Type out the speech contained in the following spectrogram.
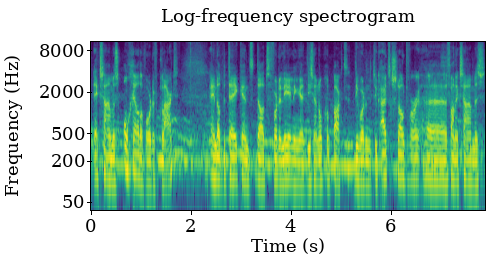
De examens ongeldig worden verklaard. En dat betekent dat voor de leerlingen die zijn opgepakt... die worden natuurlijk uitgesloten voor, uh, van examens.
